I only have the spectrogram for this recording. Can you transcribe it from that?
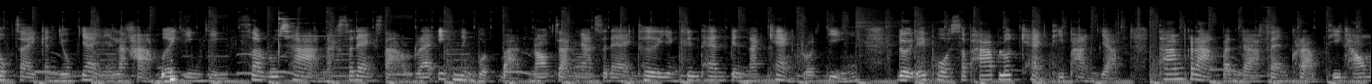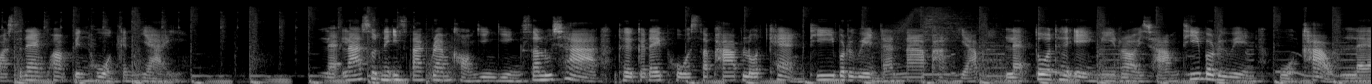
ตกใจกันยกใหญ่เลยล่ะค่ะ เมื่อหญิงหญิงสรุชา นักแสดงสาวและอีกหนึ่งบทบาทนอกจากงานแสดงเธอยังขึ้นแท่นเป็นนักแข่งรถหญิง โดยได้โพสสภาพรถแข่งที่พังยับ ท่ามกลางบรรดาแฟนคลับที่เข้ามาแสดงความเป็นห่วงกันใหญ่ และล่าสุดในอินสตาแกรมของหญิงหญิงสรุชา เธอก็ได้โพสต์สภาพรถแข่งที่บริเวณด้านหน้าพังยับ และตัวเธอเองมีรอยช้ำที่บริเวณหัวเข่าและ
